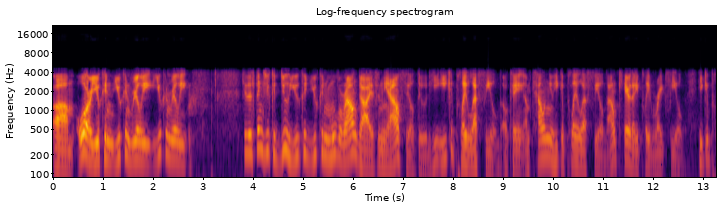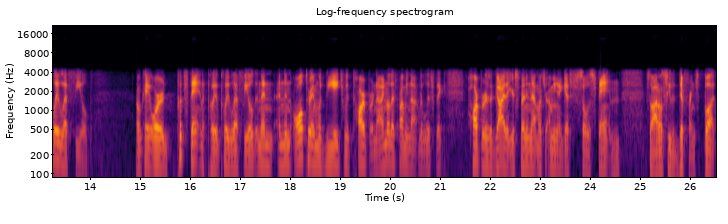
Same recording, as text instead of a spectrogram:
Um, or you can you can really you can really See, there's things you could do. You could you can move around guys in the outfield, dude. He he could play left field. Okay, I'm telling you, he could play left field. I don't care that he played right field. He could play left field. Okay, or put Stanton to play play left field, and then and then alter him with DH with Harper. Now I know that's probably not realistic. Harper is a guy that you're spending that much. I mean, I guess so is Stanton, so I don't see the difference. But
